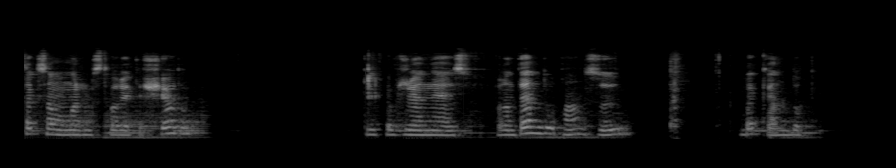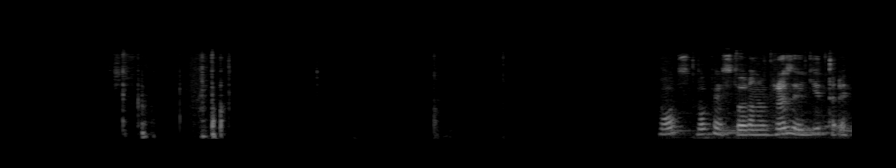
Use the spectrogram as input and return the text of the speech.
Так само можемо створити ще один. Тільки вже не з фронтенду, а з бекенду. Ось, букінг створено вже за ID 3.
